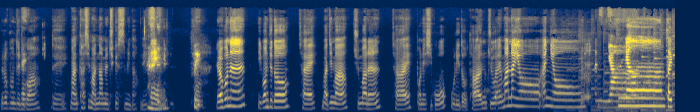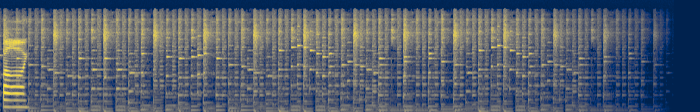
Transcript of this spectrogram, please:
여러분들과 네, 만 다시 만나면 좋겠습니다. 네. 네. 여러분은 이번 주도 잘 마지막 주말은 잘 보내시고 우리도 다음 주에 만나요. 안녕. 안녕. 안녕. 바이바이.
